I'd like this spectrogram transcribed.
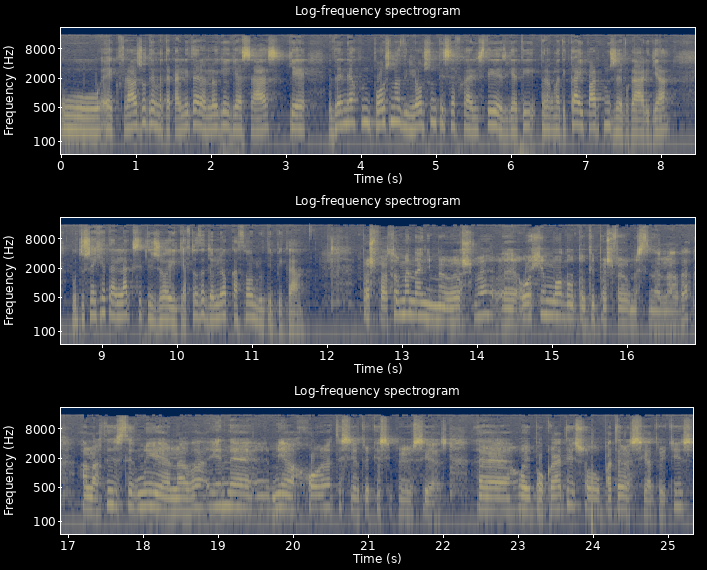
που εκφράζονται με τα καλύτερα λόγια για σας και δεν έχουν πώς να δηλώσουν τις ευχαριστίες, γιατί πραγματικά υπάρχουν ζευγάρια που τους έχετε αλλάξει τη ζωή και αυτό δεν το λέω καθόλου τυπικά. Προσπαθούμε να ενημερώσουμε ε, όχι μόνο το τι προσφέρουμε στην Ελλάδα, αλλά αυτή τη στιγμή η Ελλάδα είναι μια χώρα της ιατρικής υπηρεσίας. Ε, ο Ιπποκράτης, ο πατέρας της ιατρικής,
